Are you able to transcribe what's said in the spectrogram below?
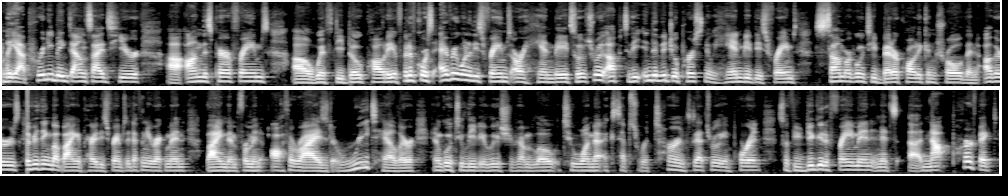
But yeah, pretty big downsides here uh, on this pair of frames uh, with the build quality. But of course, every one of these frames are handmade, so it's really up to the individual person who handmade these frames. Some are going to be better quality control than others. if you Everything about buying a pair of these frames, I definitely recommend buying them from an authorized retailer. And I'm going to leave a link down below to one that accepts returns, because that's really important. So if you do get a frame in and it's uh, not perfect,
